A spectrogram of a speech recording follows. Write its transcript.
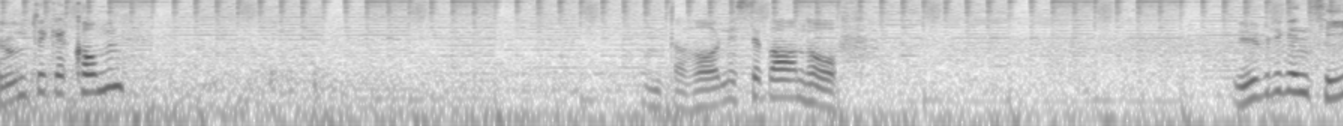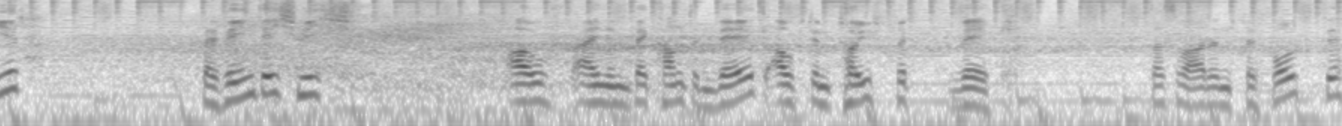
runtergekommen. Und da vorne ist der Bahnhof. Übrigens hier befinde ich mich auf einem bekannten Weg, auf dem Täuferweg. Das waren Verfolgte,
